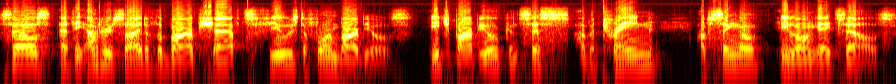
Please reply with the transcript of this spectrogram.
cells at the outer side of the barb shafts fuse to form barbules. Each barbule consists of a train of single elongate cells.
